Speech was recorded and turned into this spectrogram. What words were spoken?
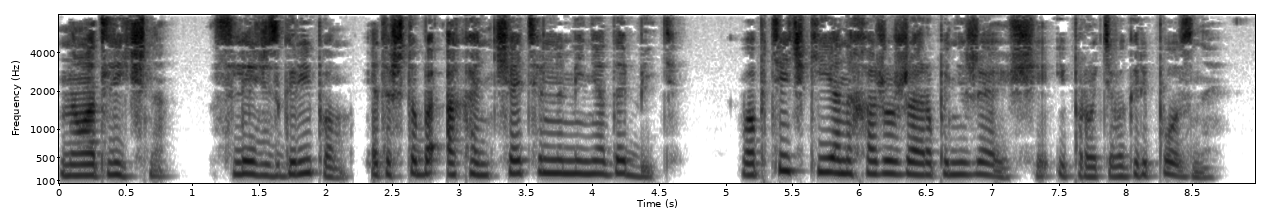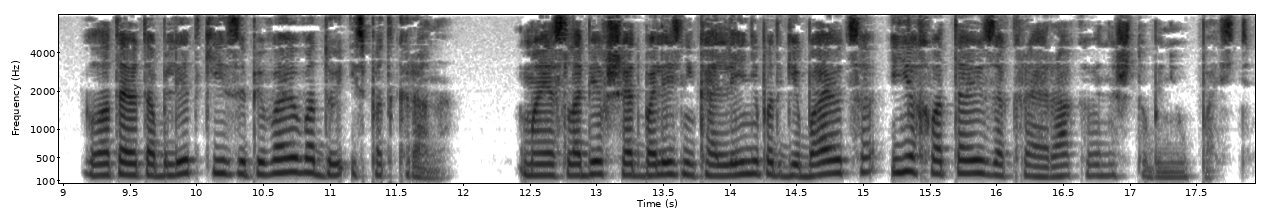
Ну отлично. Слечь с гриппом – это чтобы окончательно меня добить. В аптечке я нахожу жаропонижающее и противогриппозное. Глотаю таблетки и запиваю водой из-под крана. Мои ослабевшие от болезни колени подгибаются, и я хватаюсь за край раковины, чтобы не упасть.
